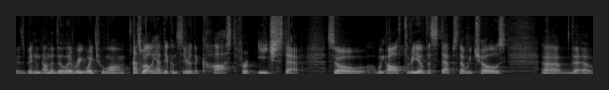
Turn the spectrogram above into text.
it's been on the delivery way too long. As well, we have to consider the cost for each step. So we all three of the steps that we chose uh, the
